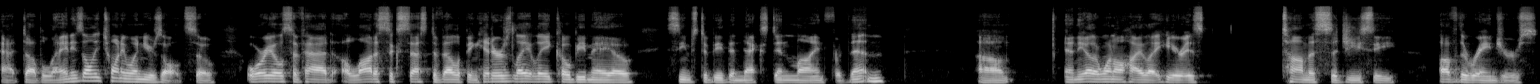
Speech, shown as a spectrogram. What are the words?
at Double A, and he's only 21 years old. So Orioles have had a lot of success developing hitters lately. Coby Mayo seems to be the next in line for them. Um, and the other one I'll highlight here is Thomas Saggese of the Rangers.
